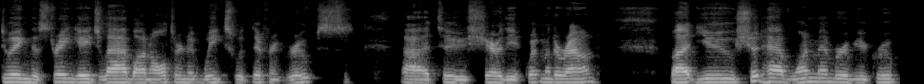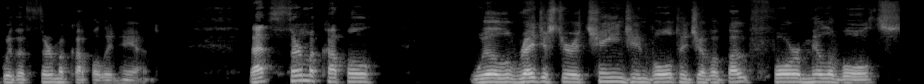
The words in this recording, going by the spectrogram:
doing the strain gauge lab on alternate weeks with different groups uh, to share the equipment around. But you should have one member of your group with a thermocouple in hand. That thermocouple will register a change in voltage of about four millivolts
